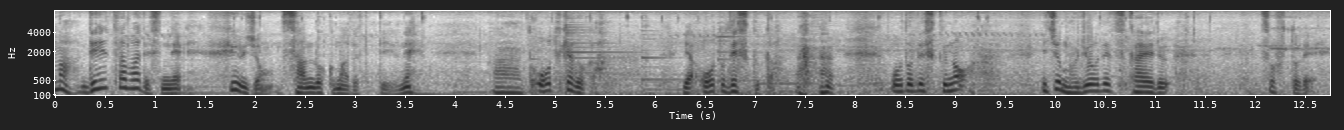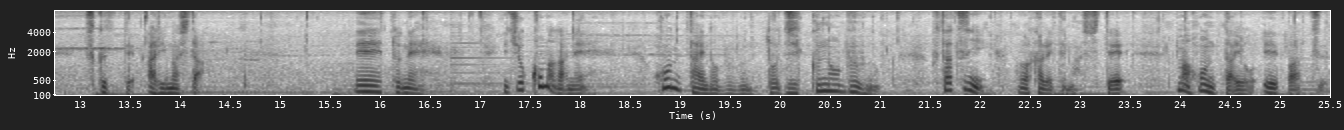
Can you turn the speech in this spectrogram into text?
まあデータはですねフュージョン360っていうねあとオートキャドか。いやオートデスクか。オートデスクの一応無料で使えるソフトで作ってありました。えっ、とね一応コマがね本体の部分と軸の部分2つに分かれてまして、まあ、本体を A パーツ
